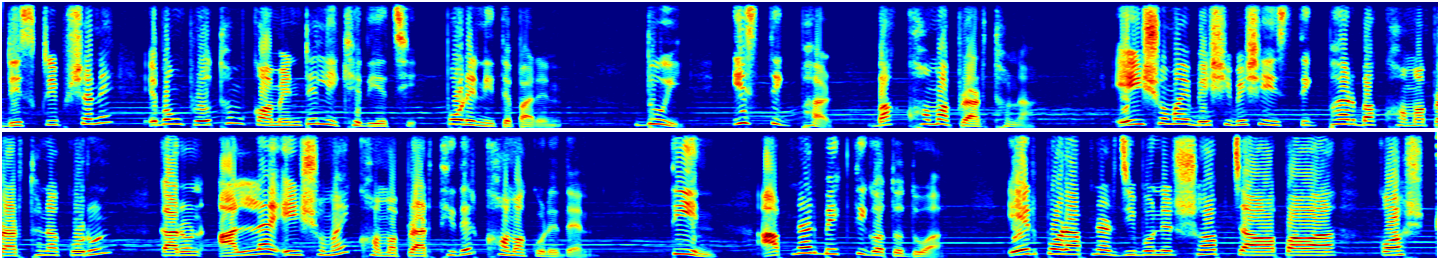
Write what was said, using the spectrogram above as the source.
ডিসক্রিপশনে এবং প্রথম কমেন্টে লিখে দিয়েছি, পড়ে নিতে পারেন। দুই ইস্তিকভার বা ক্ষমা প্রার্থনা। এই সময় বেশি বেশি ইস্তিকভার বা ক্ষমা প্রার্থনা করুন, কারণ আল্লাহ এই সময় ক্ষমা প্রার্থীদের ক্ষমা করে দেন। তিন, আপনার ব্যক্তিগত দোয়া। এরপর আপনার জীবনের সব চাওয়া পাওয়া কষ্ট,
